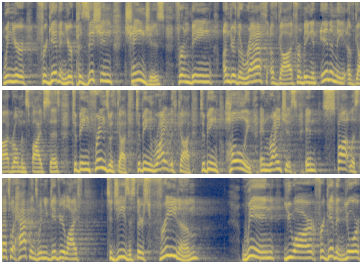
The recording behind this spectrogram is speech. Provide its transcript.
when you're forgiven. Your position changes from being under the wrath of God, from being an enemy of God, Romans 5 says, to being friends with God, to being right with God, to being holy and righteous and spotless. That's what happens when you give your life to Jesus. There's freedom when you are forgiven, you're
